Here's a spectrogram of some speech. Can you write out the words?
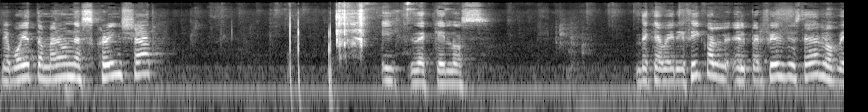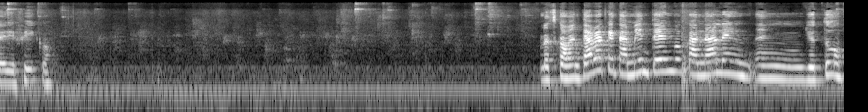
le voy a tomar un screenshot y de que los de que verifico el perfil de ustedes lo verifico. Les comentaba que también tengo canal en, YouTube.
